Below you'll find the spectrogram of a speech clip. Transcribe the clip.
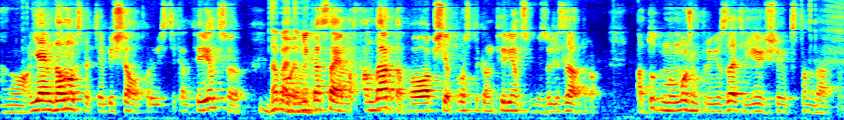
А, я им давно, кстати, обещал провести конференцию, давай, но давай. не касаемо стандартов, а вообще просто конференцию визуализаторов. А тут мы можем привязать ее еще и к стандартам.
